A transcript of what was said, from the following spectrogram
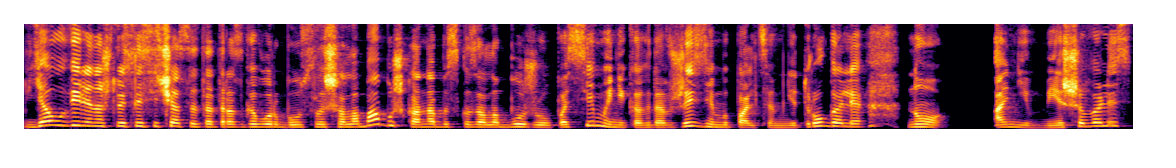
Я уверена, что если сейчас этот разговор бы услышала бабушка, она бы сказала, боже упаси, мы никогда в жизни, мы пальцем не трогали, но они вмешивались,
